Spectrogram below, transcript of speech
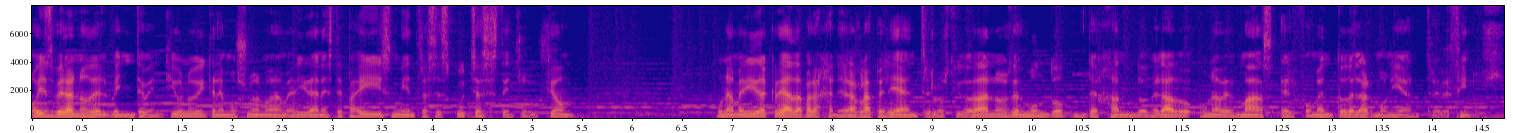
Hoy es verano del 2021 y tenemos una nueva medida en este país mientras escuchas esta introducción. Una medida creada para generar la pelea entre los ciudadanos del mundo, dejando de lado una vez más el fomento de la armonía entre vecinos.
